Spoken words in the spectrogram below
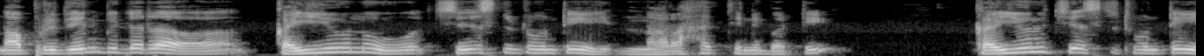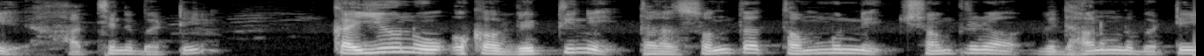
నా ప్రదేని బిడ్డరా కయ్యూను చేసినటువంటి నరహత్యని బట్టి కయ్యూను చేసినటువంటి హత్యని బట్టి కయ్యూను ఒక వ్యక్తిని తన సొంత తమ్ముణ్ణి చంపిన విధానమును బట్టి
